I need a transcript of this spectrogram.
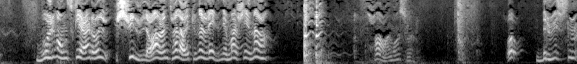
Hvor vanskelig er det å skylle av en tallerken og legge den i maskina? Faen, altså. Brusen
